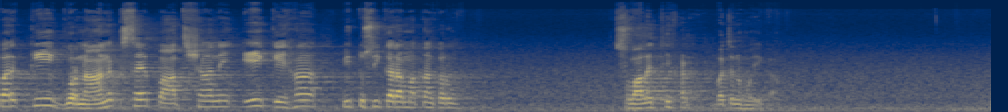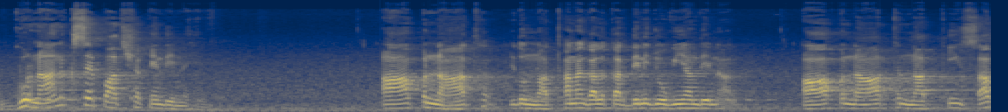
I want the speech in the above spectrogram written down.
ਪਰ ਕੀ ਗੁਰੂ ਨਾਨਕ ਸਾਹਿਬ ਪਾਤਸ਼ਾਹ ਨੇ ਇਹ ਕਿਹਾ ਵੀ ਤੁਸੀਂ ਕਰਾਮਾਤਾਂ ਕਰੋ? ਸਵਾਲ ਇੱਥੇ ਖੜਾ ਬਚਨ ਹੋਏਗਾ। ਗੁਰੂ ਨਾਨਕ ਸਾਹਿਬ ਪਾਤਸ਼ਾਹ ਕਹਿੰਦੇ ਨਹੀਂ ਆਪ ਨਾਥ, ਜਦੋਂ ਨਾਥਾਂ ਨਾਲ ਗੱਲ ਕਰਦੇ ਨੇ ਜੋਗੀਆਂ ਦੇ ਨਾਲ, ਆਪ ਨਾਥ ਨਾਥੀ ਸਭ,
